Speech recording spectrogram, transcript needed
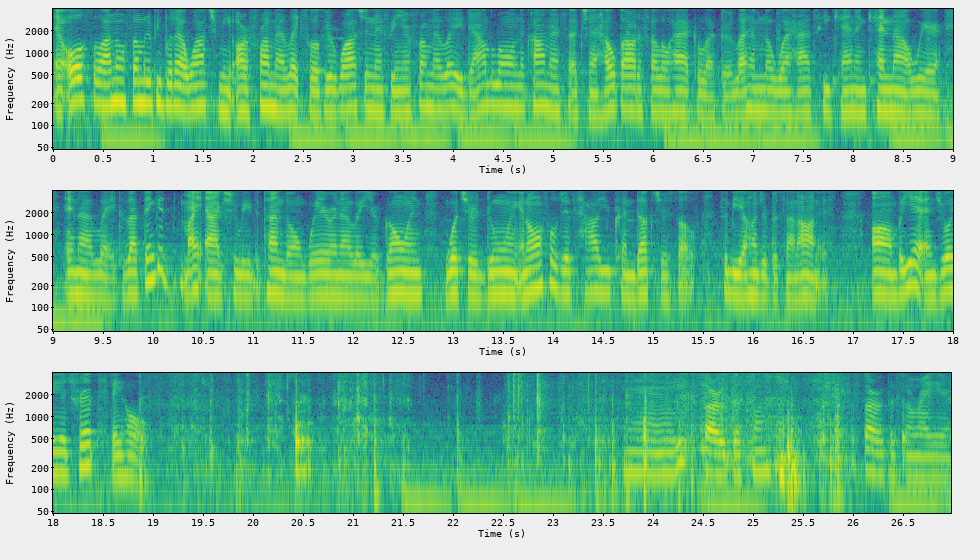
And also, I know some of the people that watch me are from LA. So if you're watching this and you're from LA, down below in the comment section, help out a fellow hat collector. Let him know what hats he can and cannot wear in LA. Because I think it might actually depend on where in LA you're going, what you're doing, and also just how you conduct yourself, to be 100% honest. Um, but yeah, enjoy your trip. Stay whole. Start with this one start with this one right here.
